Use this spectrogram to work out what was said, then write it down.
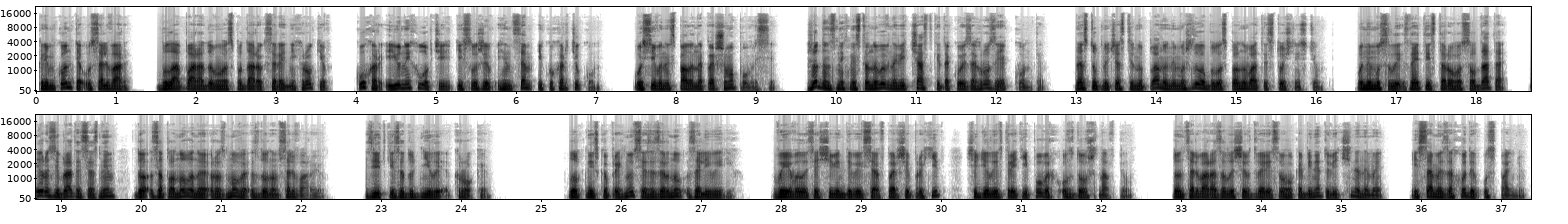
Крім конте, у сальвар була пара домогосподарок середніх років, кухар і юний хлопчик, який служив гінцем і кухарчуком. Усі вони спали на першому поверсі. Жоден з них не становив навіть частки такої загрози, як конте. Наступну частину плану неможливо було спланувати з точністю. Вони мусили знайти старого солдата і розібратися з ним до запланованої розмови з Доном Сальварою, звідки задудніли кроки. Лок низько пригнувся, зазирнув за лівий ріг. Виявилося, що він дивився в перший прохід, що ділив третій поверх уздовж навпіл. Дон Сальвара залишив двері свого кабінету відчиненими і саме заходив у спальню.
